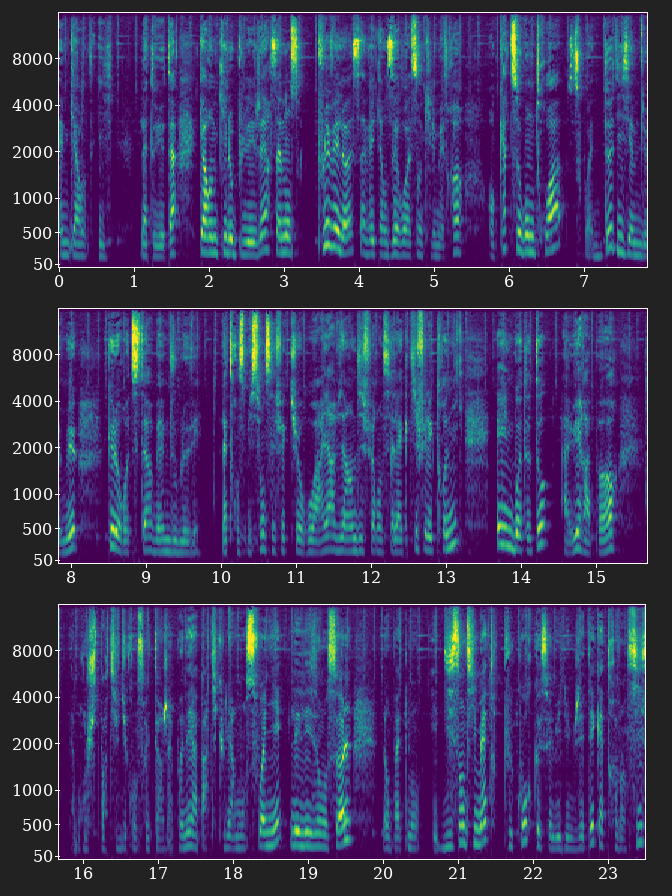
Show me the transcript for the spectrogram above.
M40i. La Toyota, 40 kg plus légère, s'annonce plus véloce avec un 0 à 100 km/h en 4 secondes 3, soit 2 dixièmes de mieux que le Roadster BMW. La transmission s'effectue roue arrière via un différentiel actif électronique et une boîte auto à 8 rapports. La branche sportive du constructeur japonais a particulièrement soigné les liaisons au sol. L'empattement est 10 cm plus court que celui d'une GT86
